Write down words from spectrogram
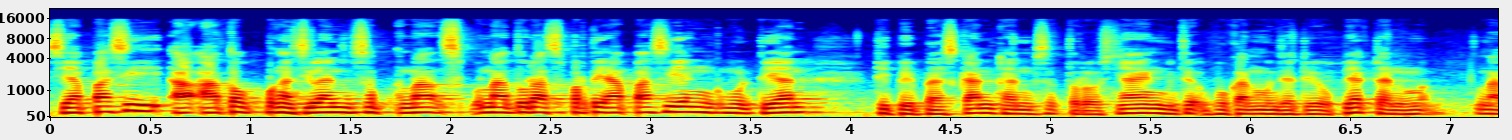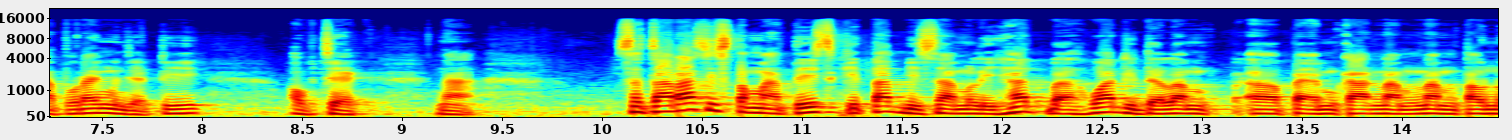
siapa sih atau penghasilan natura seperti apa sih yang kemudian dibebaskan dan seterusnya yang bukan menjadi objek dan natura yang menjadi objek. Nah, secara sistematis kita bisa melihat bahwa di dalam uh, PMK 66 tahun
